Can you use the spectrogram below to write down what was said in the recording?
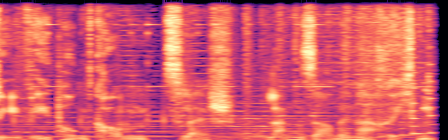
dw.com/langsame Nachrichten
